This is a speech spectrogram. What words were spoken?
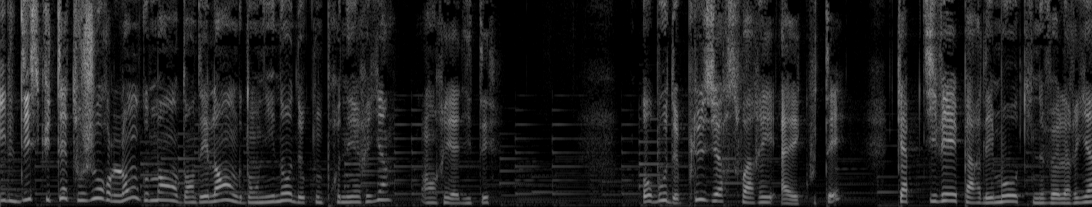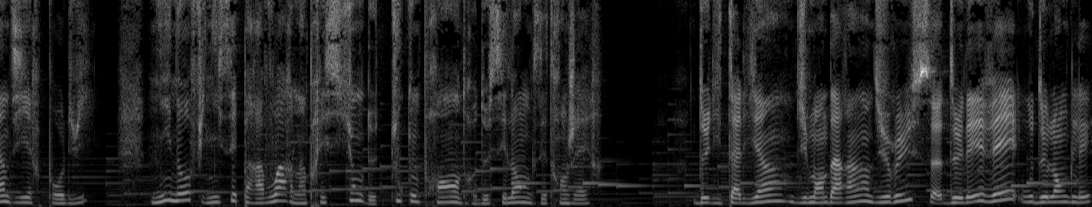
Ils discutaient toujours longuement dans des langues dont Nino ne comprenait rien en réalité. Au bout de plusieurs soirées à écouter, Captivé par les mots qui ne veulent rien dire pour lui, Nino finissait par avoir l'impression de tout comprendre de ces langues étrangères. De l'italien, du mandarin, du russe, de l'évé ou de l'anglais.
